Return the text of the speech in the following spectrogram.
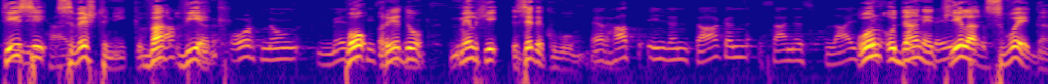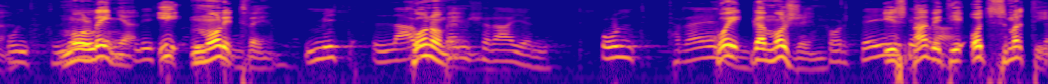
Ti si sveštenik va vijek. po redu Melhi Zedekovu. On u dane tijela svojega molenja i molitve konome koji ga može izbaviti od smrti.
